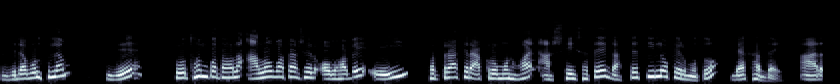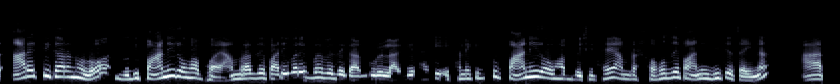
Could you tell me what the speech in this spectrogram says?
যেটা বলছিলাম যে প্রথম কথা হলো আলো বাতাসের অভাবে এই ছত্রাকের আক্রমণ হয়, আর সেই সাথে গাছে তিলকের মতো দেখা দেয়। আর আরেকটি কারণ হলো, যদি পানির অভাব হয়, আমরা যে পারিবারিক ভাবে যে গাছগুলো লাগিয়ে থাকি, এখানে কিন্তু পানির অভাব বেশি থাকে, আমরা সহজে পানি দিতে চাই না। আর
